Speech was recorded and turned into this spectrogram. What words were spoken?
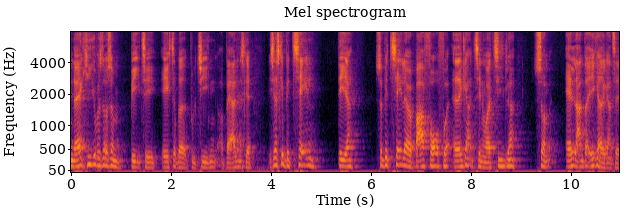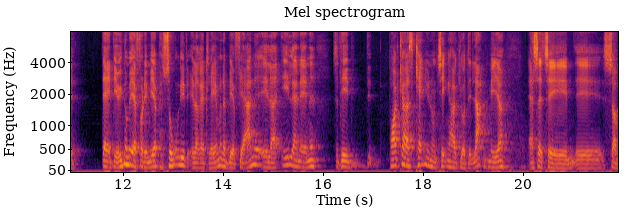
når jeg kigger på sådan noget som BT, Ekstrabladet, Politiken og Berlingske, hvis jeg skal betale der, så betaler jeg jo bare for at få adgang til nogle artikler, som alle andre ikke har adgang til. Det er jo ikke noget med at få det mere personligt, eller reklamerne bliver fjernet, eller et eller andet. Så det, det podcast kan jo nogle ting, har gjort det langt mere, altså til, øh, som,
